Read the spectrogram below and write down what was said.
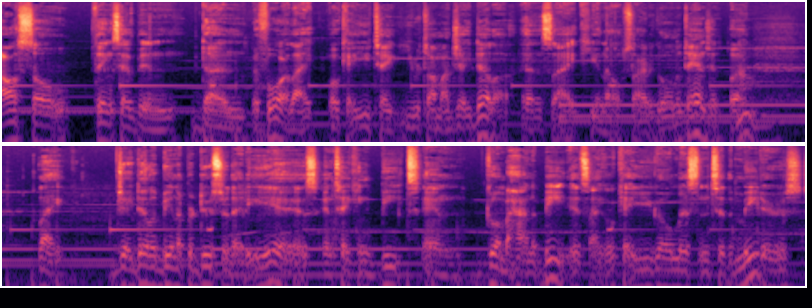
also things have been done before. Like, okay, you take you were talking about Jay Dilla, and it's like, you know, sorry to go on a tangent, but mm-hmm. like Jay Dilla being a producer that he is and taking beats and going behind the beat, it's like, okay, you go listen to the meters,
